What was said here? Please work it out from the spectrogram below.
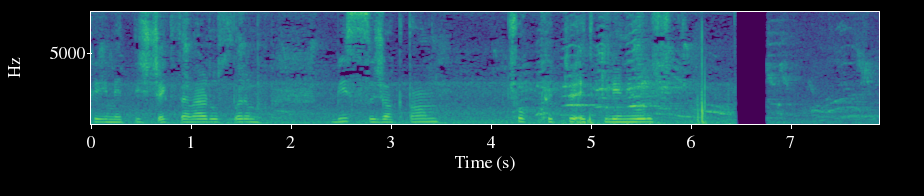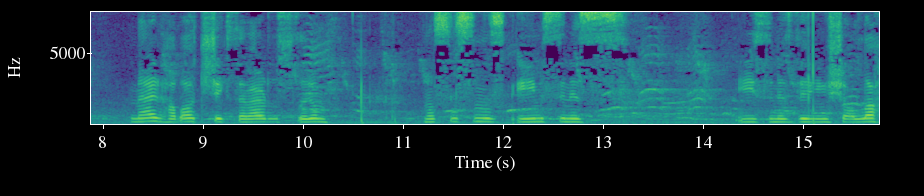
Kıymetli çiçek sever dostlarım. Biz sıcaktan çok kötü etkileniyoruz. Merhaba çiçek sever dostlarım. Nasılsınız? İyi misiniz? İyisinizdir inşallah.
